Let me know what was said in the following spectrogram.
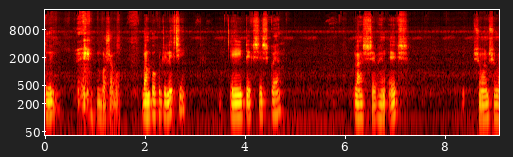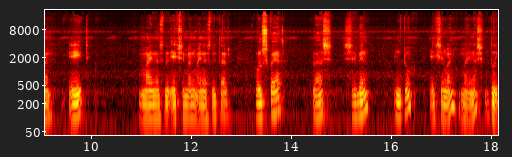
দুই বসাবো। বাম পক্ষটি লিখছি, eight x square plus seven x সমান সমান এইট মাইনাস দুই, এক্স সমান মাইনাস দুই তার whole square plus seven into এক্সের মান মাইনাস দুই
